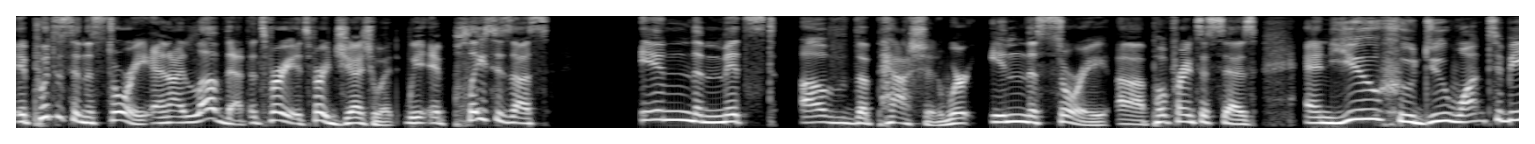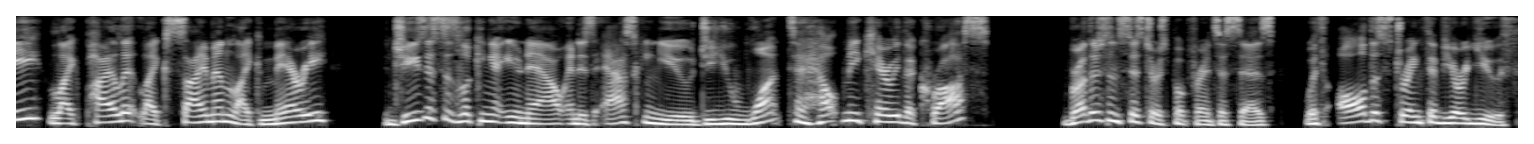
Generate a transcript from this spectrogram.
it puts us in the story. And I love that. That's very, it's very Jesuit. We, it places us in the midst of the passion. We're in the story. Uh, Pope Francis says, and you who do want to be like Pilate, like Simon, like Mary, Jesus is looking at you now and is asking you, do you want to help me carry the cross? Brothers and sisters, Pope Francis says, with all the strength of your youth,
